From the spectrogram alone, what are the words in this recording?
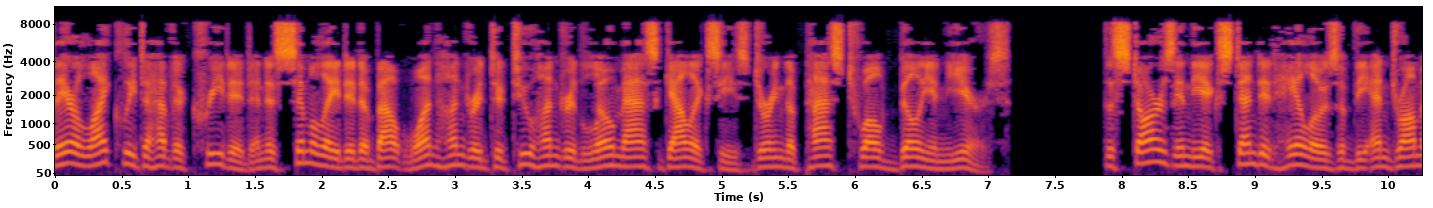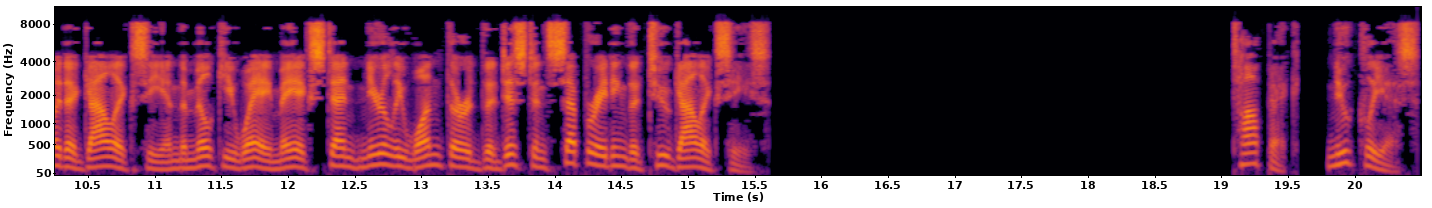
They are likely to have accreted and assimilated about 100 to 200 low-mass galaxies during the past 12 billion years. The stars in the extended halos of the Andromeda Galaxy and the Milky Way may extend nearly one-third the distance separating the two galaxies. Nucleus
